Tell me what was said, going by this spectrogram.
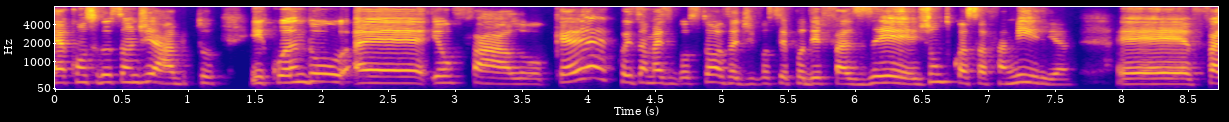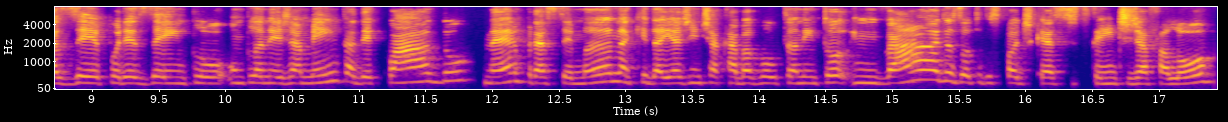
é a construção de hábito. E quando é, eu falo, quer coisa mais gostosa de você poder fazer junto com a sua família? É, fazer, por exemplo, um planejamento adequado, né, para a semana, que daí a gente acaba voltando em, em vários outros podcasts que a gente já falou.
